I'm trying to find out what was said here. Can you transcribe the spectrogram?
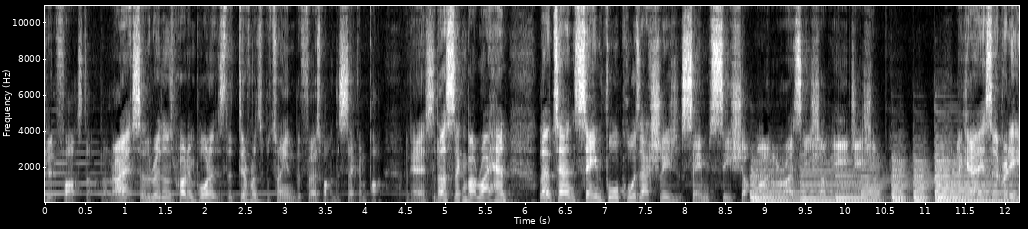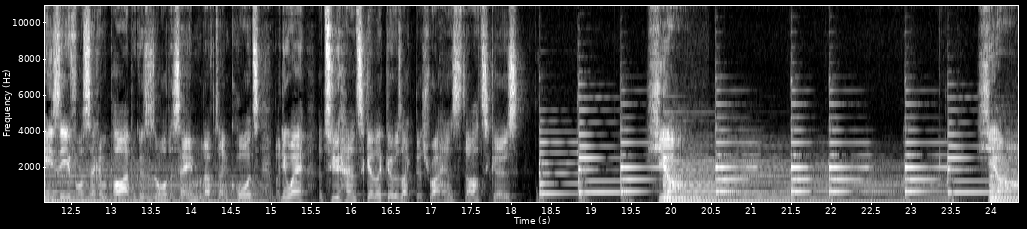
a bit faster. Alright, so the rhythm is quite important. It's the difference between the first part and the second part. Okay, so that's the second part, right hand. Left hand, same four chords actually, same C sharp minor, alright? C sharp, E, G sharp. Okay, so pretty easy for second part because it's all the same left hand chords. But anyway, the two hands together goes like this. Right hand starts, goes here. Here.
